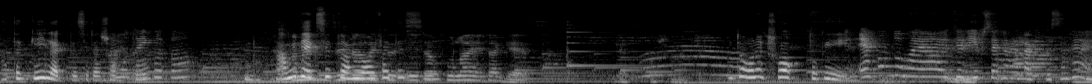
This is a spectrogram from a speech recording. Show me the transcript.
হাতে কি লাগতেছে এটা শক্ত? আমি দেখছি তো আমি ভয় পাইতেছি এটা ফুলা এটা গ্যাস। গ্যাস এটা অনেক শক্ত কি? এখন তো ভাইয়া ওই যে রিপস এখানে লাগতেছে হ্যাঁ।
